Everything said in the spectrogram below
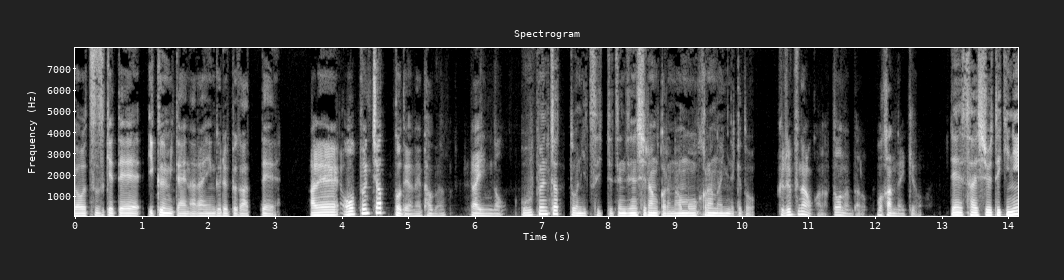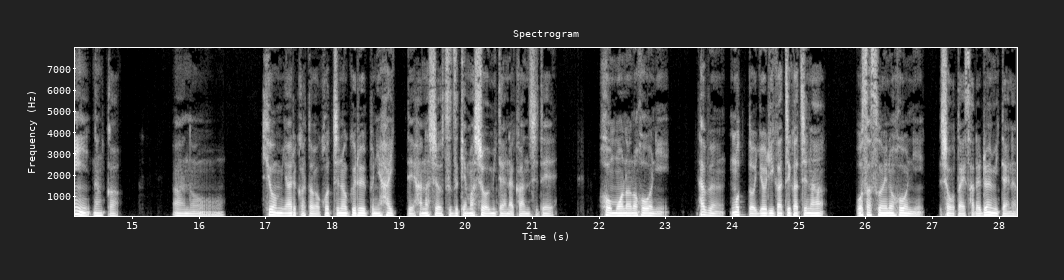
話を続けていくみたいな LINE グループがあって、あれ、オープンチャットだよね、多分。LINE の。オープンチャットについて全然知らんから何もわからないんだけど、グループなのかな？どうなんだろう？わかんないけど。で、最終的になんか、あの、興味ある方はこっちのグループに入って話を続けましょうみたいな感じで、本物の方に、多分もっとよりガチガチなお誘いの方に招待されるみたいな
